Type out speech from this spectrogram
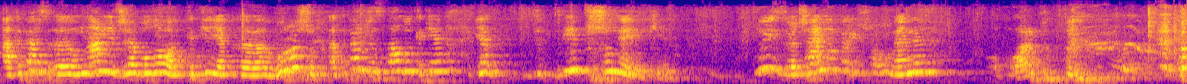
А тепер е, навіть вже було таке, як е, горошок, а тепер вже стало таке, як дві пшонинки. Ну і звичайно перейшов у мене горб.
